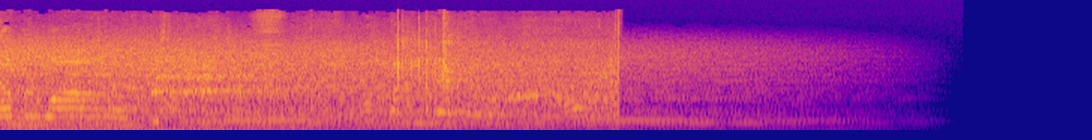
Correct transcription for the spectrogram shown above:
number one. Oh,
